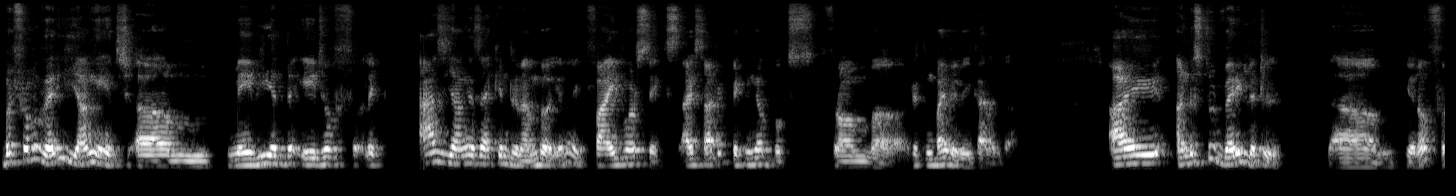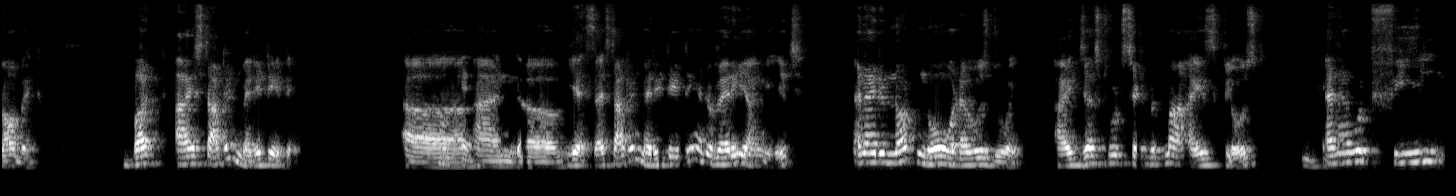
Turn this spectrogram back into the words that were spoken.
But from a very young age um, maybe at the age of like as young as i can remember you know like five or six i started picking up books from uh, written by vivekananda. I understood very little um, you know from it. But i started meditating. Uh, Okay. and um, yes i started meditating at a very young age and i did not know what i was doing i just would sit with my eyes closed Okay. and I would feel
